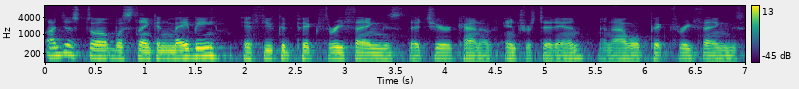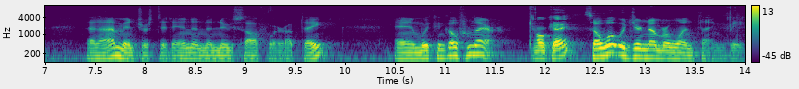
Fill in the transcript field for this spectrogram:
I just uh, was thinking maybe if you could pick three things that you're kind of interested in, and I will pick three things that I'm interested in in the new software update, and we can go from there. Okay. So, what would your number one thing be?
